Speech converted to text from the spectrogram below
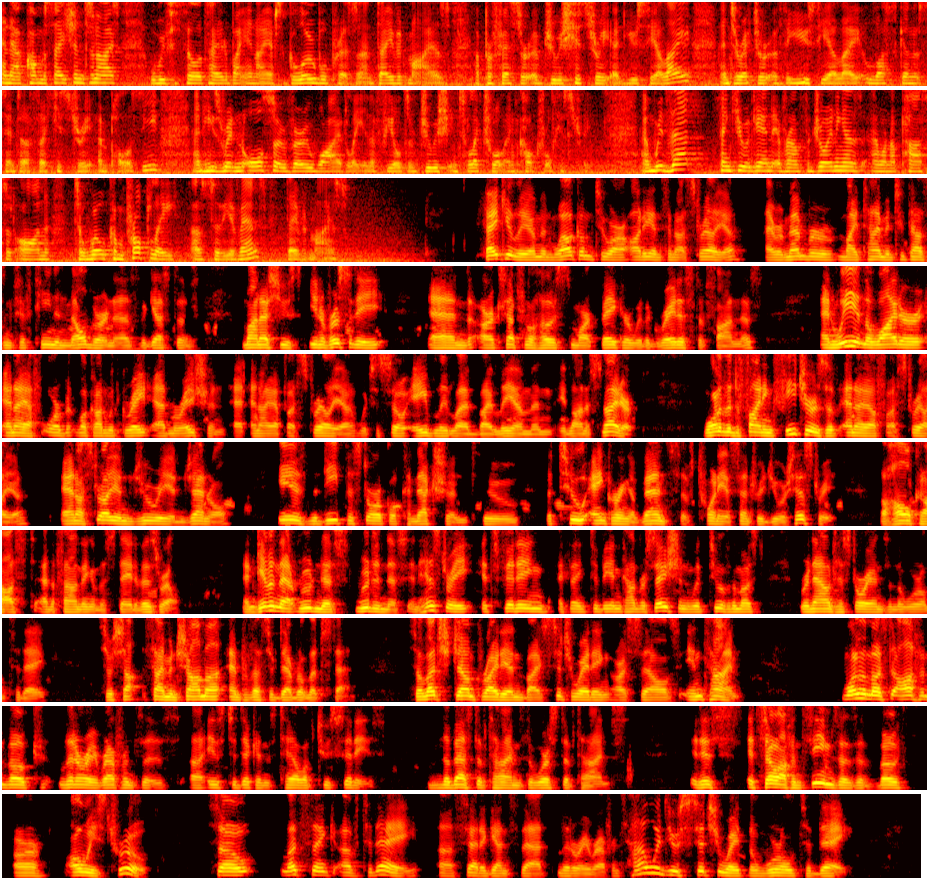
And our conversation tonight will be facilitated by NIF's global president, David Myers, a professor of Jewish history at UCLA and director of the UCLA Luskin Center for History and Policy. And he's written also very widely in the fields of Jewish intellectual and cultural history. And with that, thank you again, everyone, for joining us. I want to pass it on to welcome properly us to the event, David Myers. Thank you, Liam, and welcome to our audience in Australia. I remember my time in 2015 in Melbourne as the guest of Monash University and our exceptional host, Mark Baker, with the greatest of fondness. And we in the wider NIF orbit look on with great admiration at NIF Australia, which is so ably led by Liam and Ilana Snyder. One of the defining features of NIF Australia and Australian Jewry in general is the deep historical connection to the two anchoring events of 20th century Jewish history the Holocaust and the founding of the State of Israel. And given that rootedness, rootedness in history, it's fitting, I think, to be in conversation with two of the most renowned historians in the world today, Sir Simon Schama and Professor Deborah Lipstadt. So let's jump right in by situating ourselves in time. One of the most often invoked literary references uh, is to Dickens' Tale of Two Cities, the best of times, the worst of times. It is. It so often seems as if both are always true. So let's think of today uh, set against that literary reference. How would you situate the world today?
